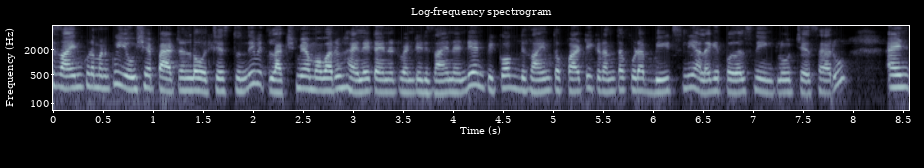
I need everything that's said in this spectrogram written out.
డిజైన్ కూడా మనకు యోషే ప్యాటర్న్లో వచ్చేస్తుంది విత్ లక్ష్మీ అమ్మవారు హైలైట్ అయినటువంటి డిజైన్ అండి. అండ్ పికాక్ డిజైన్తో పాటు ఇక్కడంతా కూడా బీడ్స్ని అలాగే పర్ల్స్ని ఇంక్లూడ్ చేశారు. అండ్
